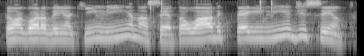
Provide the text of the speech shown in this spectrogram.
Então agora venho aqui em linha, na seta ao lado, e pego em linha de centro.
